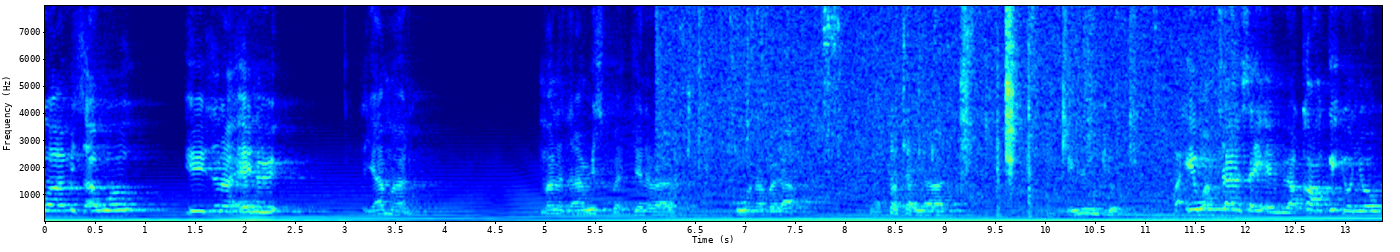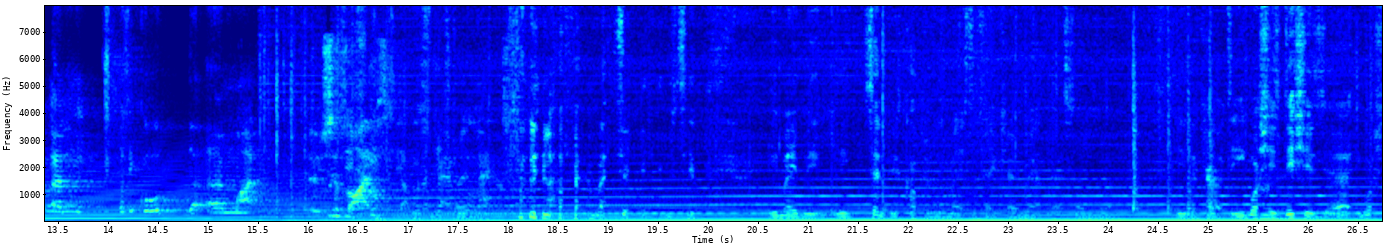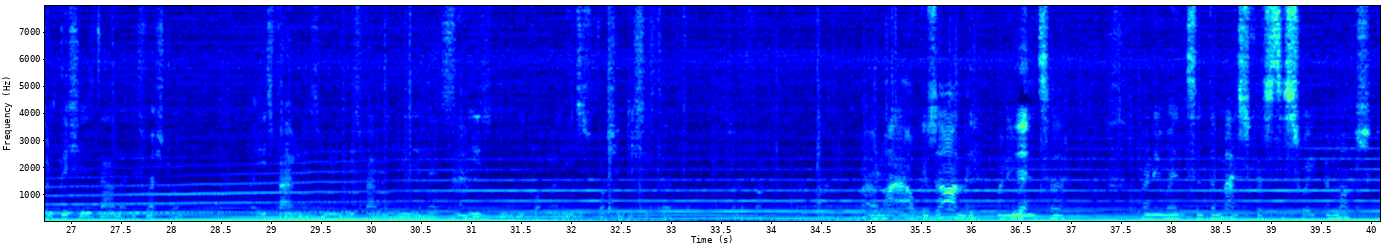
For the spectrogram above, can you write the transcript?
go on, Mr. World. He's in a Henry. Yeah, man. Man, I don't respect General. Corner brother. My touch of yard. He link you. But here what I'm trying to say, Henry, I can't get you on your, um, what's it called? The, um, One who survives. Funny enough, mate. He made me. He sent his couple of his mates to take care of me out there. So uh, he's a character. He washes dishes. Yeah, he washes dishes down at this restaurant. But his family's his family's millionaires. He's we got money. He's just washing dishes for for the fun. For the. Well, like Al Ghazali when he Yeah. went to when he went to Damascus to sweep the mosque,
